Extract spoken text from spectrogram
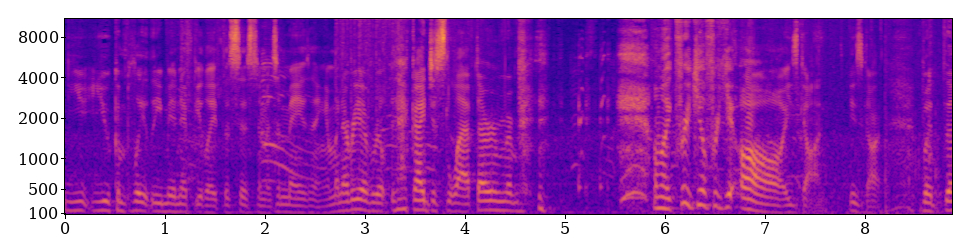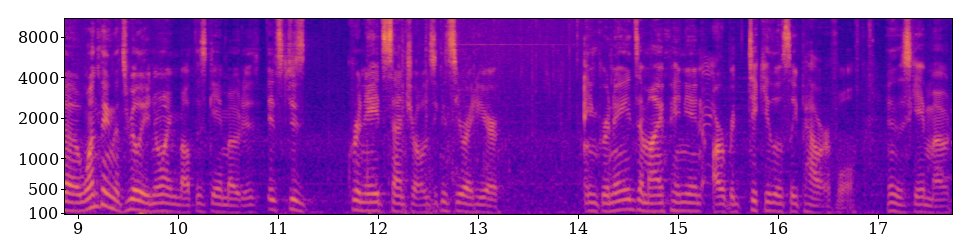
you, you completely manipulate the system. It's amazing. And whenever you have real, that guy just left. I remember. I'm like free kill, free kill. Oh, he's gone. He's gone. But the one thing that's really annoying about this game mode is it's just grenade central, as you can see right here. And grenades, in my opinion, are ridiculously powerful in this game mode.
